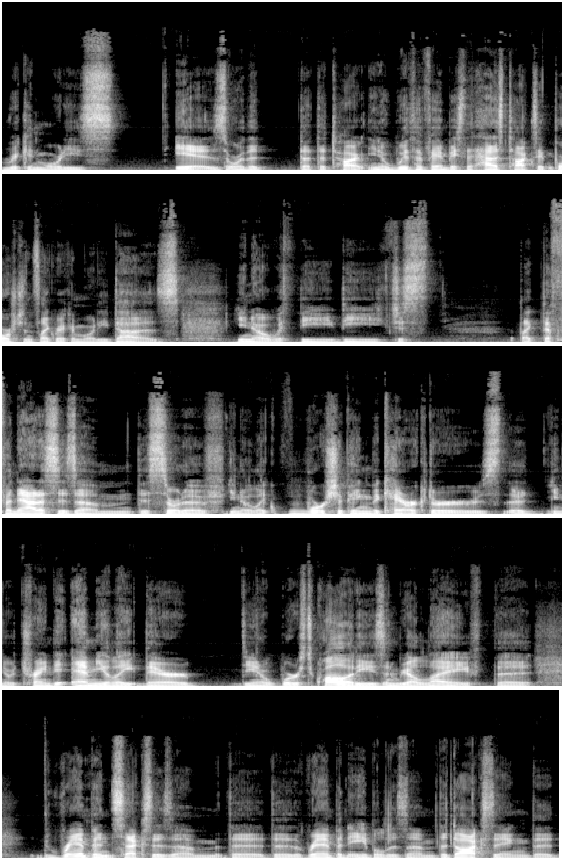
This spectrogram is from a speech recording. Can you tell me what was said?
rick and morty's is or that that the to- you know with a fan base that has toxic portions like rick and morty does you know with the the just like the fanaticism this sort of you know like worshiping the characters uh, you know trying to emulate their you know worst qualities in real life the, rampant sexism the, the the rampant ableism the doxing the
